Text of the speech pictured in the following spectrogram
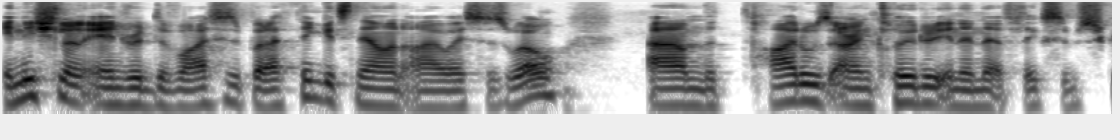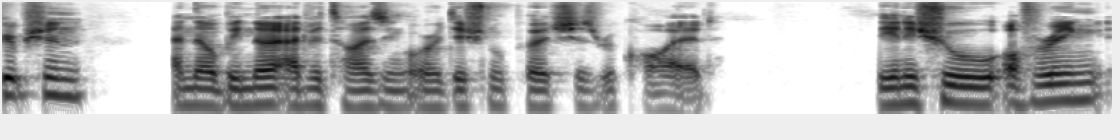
initially on Android devices, but I think it's now on iOS as well. Um, the titles are included in a Netflix subscription, and there'll be no advertising or additional purchases required. The initial offering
